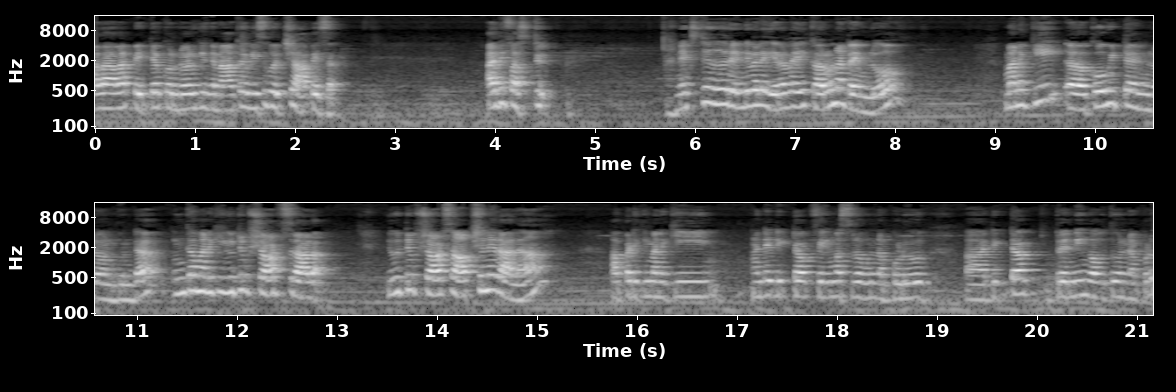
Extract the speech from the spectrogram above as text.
అలా అలా పెట్టే కొన్ని రోజులకి ఇంకా నాకే విసుగు వచ్చి ఆపేశారు అది ఫస్ట్ నెక్స్ట్ రెండు వేల ఇరవై కరోనా టైంలో మనకి కోవిడ్ టైంలో అనుకుంటా ఇంకా మనకి యూట్యూబ్ షార్ట్స్ రాలా. యూట్యూబ్ షార్ట్స్ ఆప్షనే రాలా. అప్పటికి మనకి అంటే టిక్ టాక్ ఫేమస్లో ఉన్నప్పుడు టిక్ టాక్ ట్రెండింగ్ అవుతూ ఉన్నప్పుడు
